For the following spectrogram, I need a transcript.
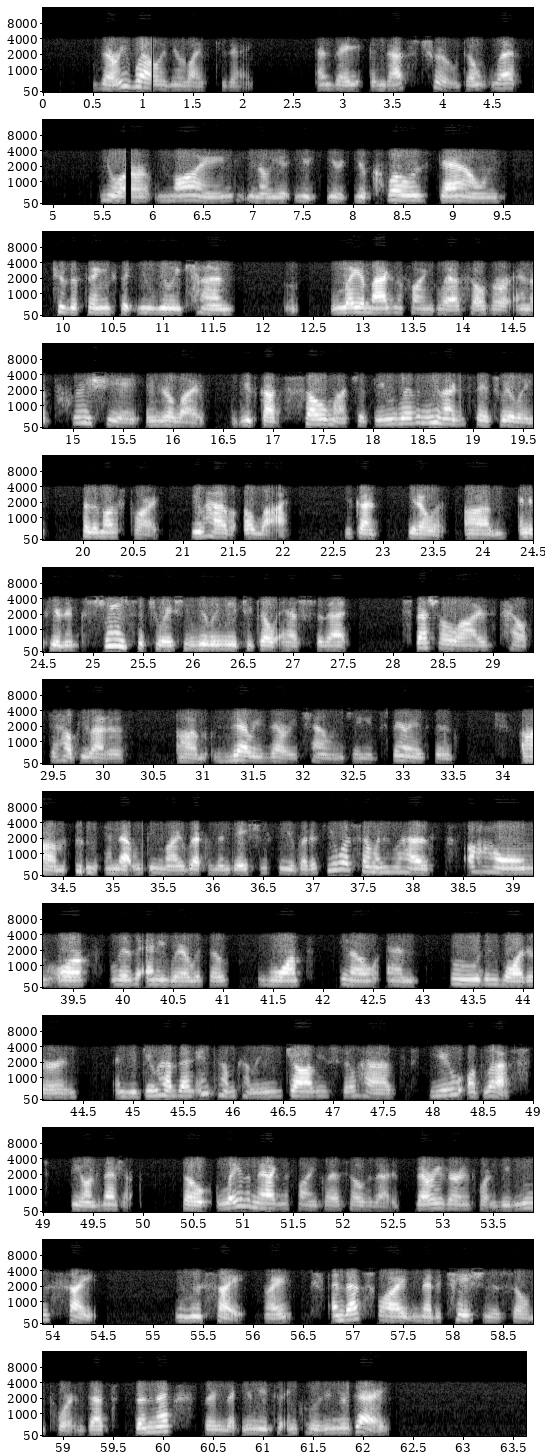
very well in your life today, and they, and that's true. Don't let your mind, you know, you you you're, you're closed down to the things that you really can lay a magnifying glass over and appreciate in your life. You've got so much. If you live in the United States, really, for the most part, you have a lot. You've got, you know, um, and if you're in an extreme situation, you really need to go ask for that specialized help to help you out of um, very, very challenging experiences. Um, and that would be my recommendation for you. But if you are someone who has a home or live anywhere with a warmth, you know, and food and water, and and you do have that income coming, job you still have, you are blessed beyond measure. So lay the magnifying glass over that. It's very, very important. We lose sight. We lose sight, right? And that's why meditation is so important. That's the next thing that you need to include in your day.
